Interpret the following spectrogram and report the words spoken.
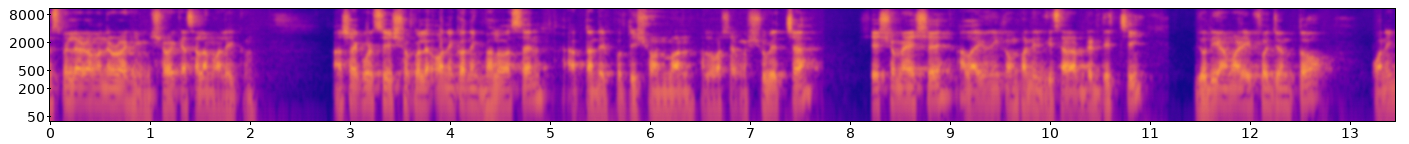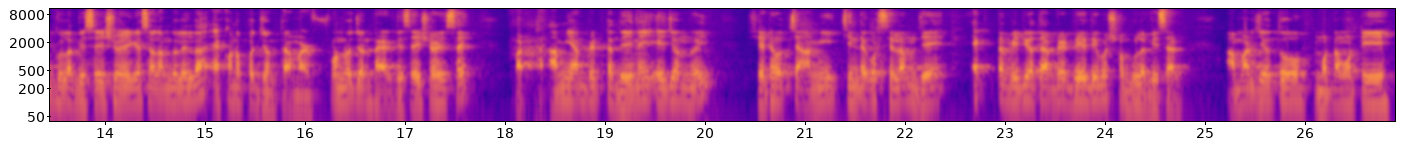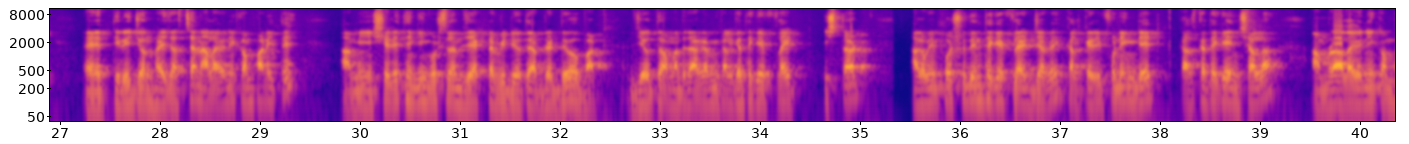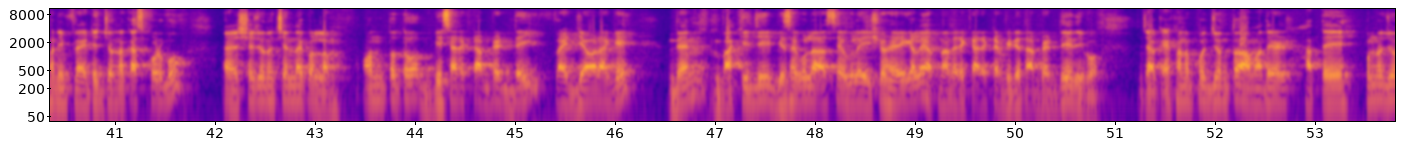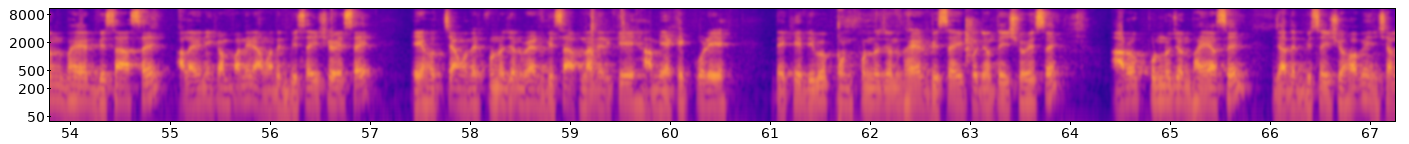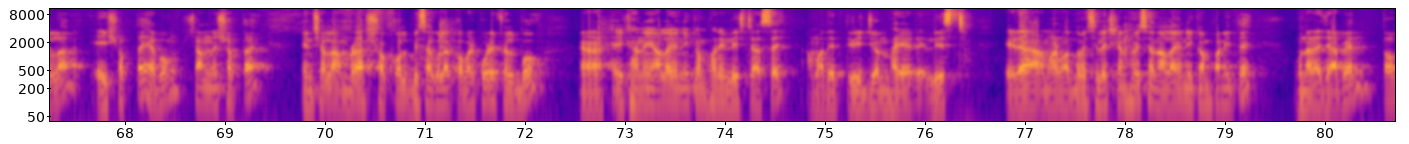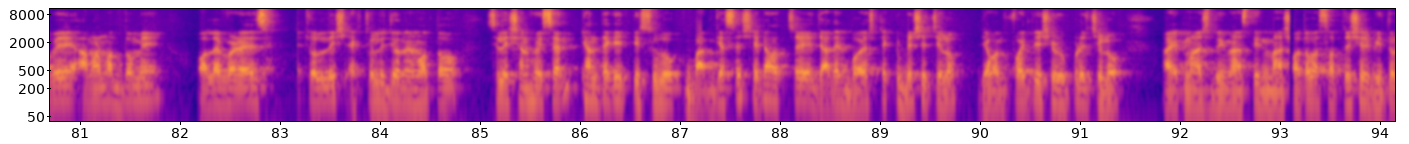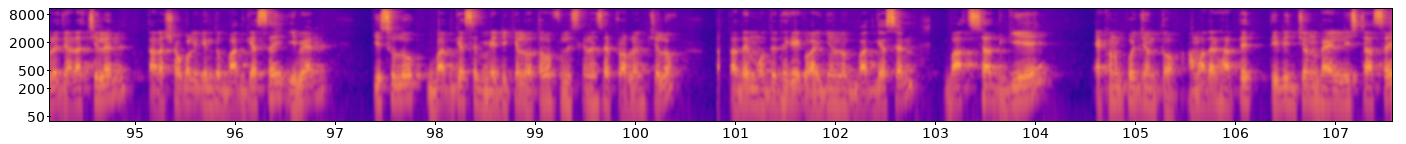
বিসমিল্লা রহমান রহিম। সবাইকে আসসালামু আলাইকুম। আশা করছি সকলে অনেক অনেক ভালো আছেন। আপনাদের প্রতি সম্মান, ভালোবাসা এবং শুভেচ্ছা। শেষ সময় এসে আলাইনি কোম্পানির ভিসার আপডেট দিচ্ছি। যদি আমার এই পর্যন্ত অনেকগুলো ভিসা ইস্যু হয়ে গেছে, আলহামদুলিল্লাহ এখনও পর্যন্ত আমার পনেরো জন ভাইয়ের ভিসা ইস্যু হয়েছে। বাট আমি আপডেটটা দিই নাই এই জন্যই সেটা হচ্ছে আমি চিন্তা করছিলাম যে একটা ভিডিওতে আপডেট দিয়ে দিব সবগুলো ভিসার। আমার যেহেতু মোটামুটি তিরিশ জন ভাই যাচ্ছেন আলায়নি কোম্পানিতে আমি সেটাই থিঙ্কিং করছিলাম যে একটা ভিডিওতে আপডেট দেবো বাট যেহেতু আমাদের আগামীকালকে থেকে ফ্লাইট স্টার্ট আগামী পরশু দিন থেকে ফ্লাইট যাবে, কালকে রিফুডিং ডেট কালকে থেকে ইনশাল্লাহ আমরা আলায়নি কোম্পানি ফ্লাইটের জন্য কাজ করব। সেজন্য চিন্তা করলাম, অন্তত ভিসার একটা আপডেট দেই ফ্লাইট যাওয়ার আগে দেন বাকি যে ভিসাগুলো আছে ওগুলো ইস্যু হয়ে গেলে আপনাদেরকে আরেকটা ভিডিওতে আপডেট দিয়ে দিব। যাক, এখনও পর্যন্ত আমাদের হাতে পনেরো জন ভাইয়ের ভিসা আছে, আলায়নি কোম্পানির আমাদের ভিসা ইস্যু হয়েছে। এ হচ্ছে আমাদের পনেরো জন ভাইয়ের ভিসা। আপনাদেরকে আমি এক এক করে দেখিয়ে দিব কোন পনেরো জন ভাইয়ের ভিসা এই পর্যন্ত ইস্যু হয়েছে। আরও পনেরো জন ভাই আছে যাদের ভিসা ইস্যু হবে ইনশাল্লাহ এই সপ্তাহে এবং সামনের সপ্তাহে। ইনশাল্লাহ আমরা সকল ভিসাগুলো কভার করে ফেলব। এখানে আলায়নি কোম্পানির লিস্ট আছে, আমাদের তিরিশ জন ভাইয়ের লিস্ট। এরা আমার মাধ্যমে সিলেকশন হয়েছে আলায়নি কোম্পানিতে, ওনারা যাবেন। তবে আমার মাধ্যমে অল এভারেজ চল্লিশ, একচল্লিশ জনের মতো সিলেকশন হয়েছেন। এখান থেকে কিছু লোক বাদ গেছে। সেটা হচ্ছে যাদের বয়সটা একটু বেশি ছিল, যেমন পঁয়ত্রিশের উপরে ছিল, এক মাস, দুই মাস, তিন মাস অথবা ছত্রিশের ভিতরে যারা ছিলেন, তারা সকলে কিন্তু বাদ গেছে। ইভেন কিছু লোক বাদ গেছে মেডিকেল অথবা পুলিশ ক্লিয়ারেন্সের প্রবলেম ছিল। তাদের মধ্যে থেকে কয়েকজন লোক বাদ গেছেন। বাদশাদ গিয়ে এখনও পর্যন্ত আমাদের হাতে তিরিশ জন ভাইয়ের লিস্ট আছে,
